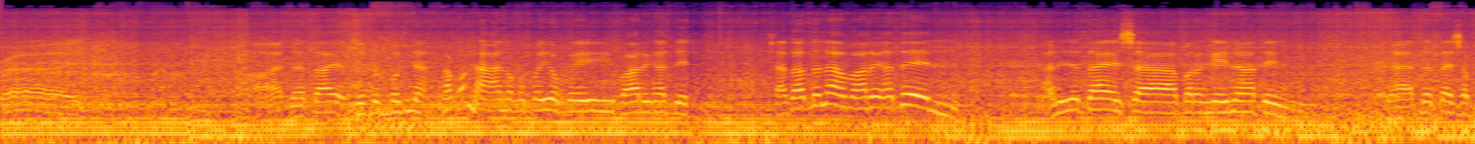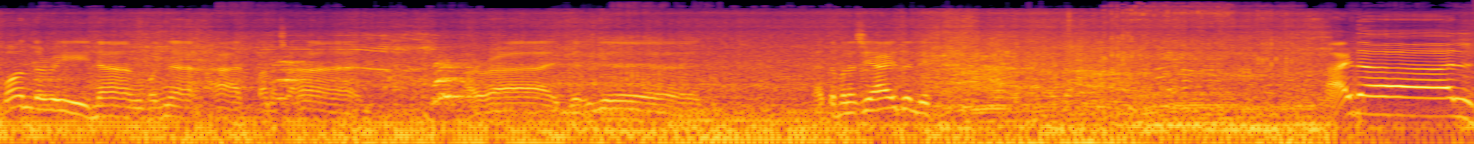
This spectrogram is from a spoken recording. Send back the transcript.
Right. Ito na tayo. Ng bagna. Ako na, ano ko ba yung kay paring Adel? Shoutout na lang, paring Adel. Andito tayo sa barangay natin. Nandito tayo sa boundary ng Bagna at Panasahan. Alright, very good. Ito pala si Idol eh. Idol!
